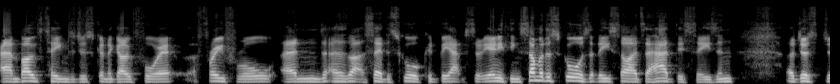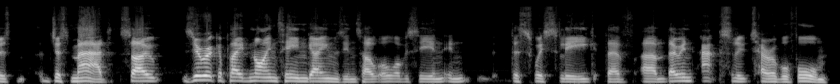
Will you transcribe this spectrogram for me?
and both teams are just going to go for it, free for all. And as I said, the score could be absolutely anything. Some of the scores that these sides have had this season are just just just mad. So Zurich have played 19 games in total. Obviously, in, in the Swiss league, they've um, they're in absolute terrible form.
